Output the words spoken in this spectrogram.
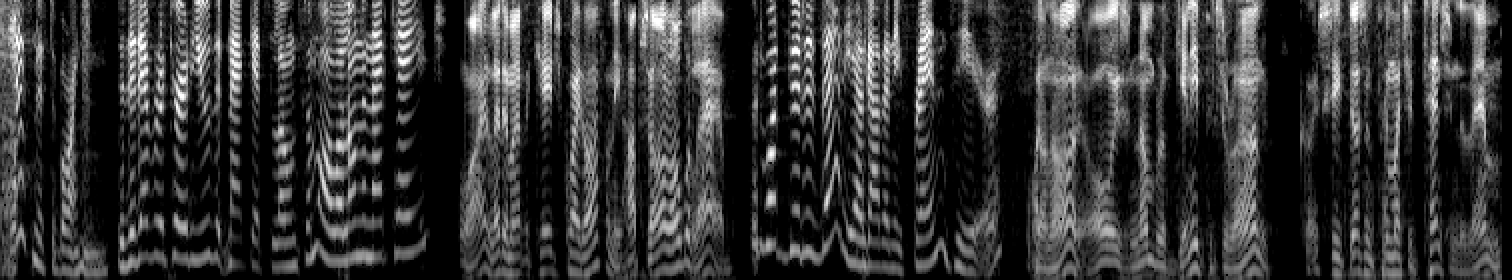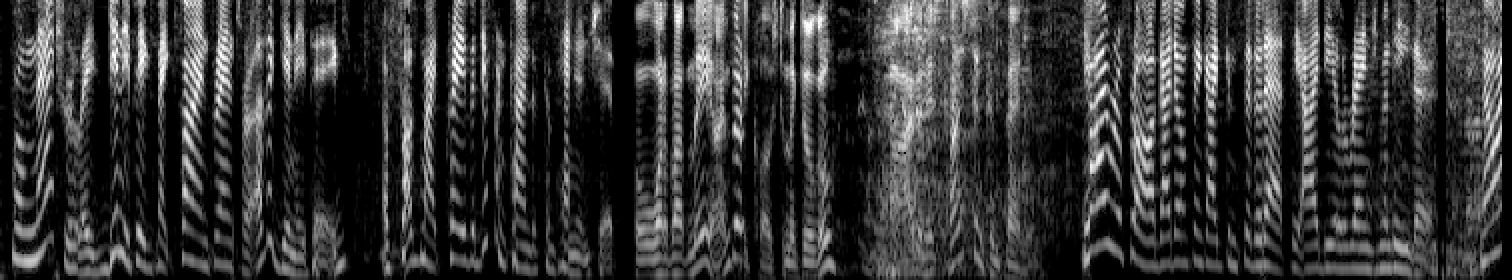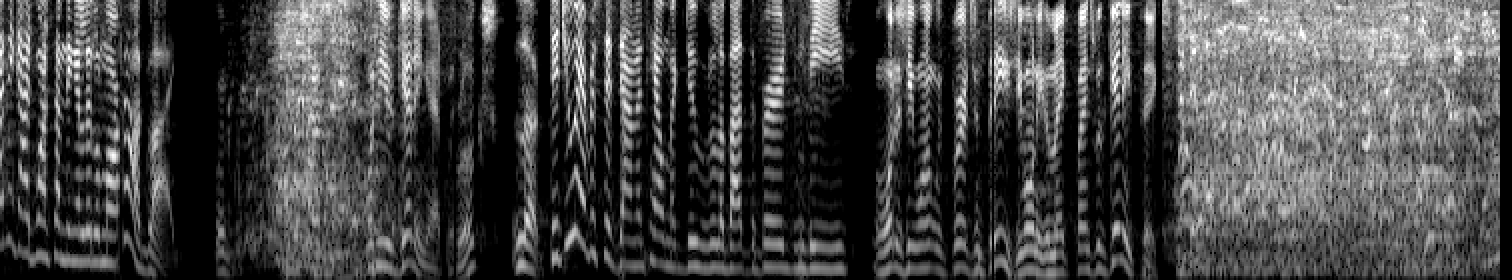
yes, Mr. Boynton. Did it ever occur to you that Mac gets lonesome all alone in that cage? Oh, I let him out of the cage quite often. He hops all over the lab. But what good is that? He hasn't got any friends here. I don't know. There are always a number of guinea pigs around. Of course, he doesn't pay much attention to them. Well, naturally, guinea pigs make fine friends for other guinea pigs. A frog might crave a different kind of companionship. Well, what about me? I'm very close to McDougal. I've been his constant companion. If I were a frog, I don't think I'd consider that the ideal arrangement either. No, I think I'd want something a little more frog-like. Well, just what are you getting at, Brooks? Look, did you ever sit down and tell McDougal about the birds and bees? What does he want with birds and bees? He won't even make friends with guinea pigs.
